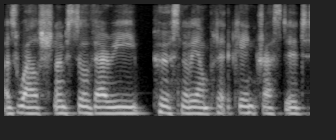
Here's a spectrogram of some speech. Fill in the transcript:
as Welsh, and I'm still very personally and politically interested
